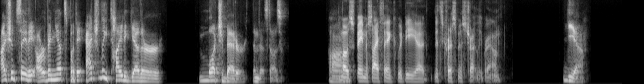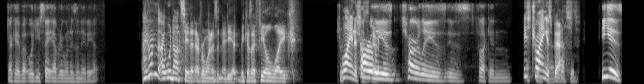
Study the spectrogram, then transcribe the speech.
I should say they are vignettes but they actually tie together much better than this does um, Most famous, I think, would be uh, "It's Christmas, Charlie Brown." yeah Okay, but would you say everyone is an idiot? I don't I would not say that everyone is an idiot because I feel like Sure. Linus. Charlie is Charlie is is fucking. He's trying his best. him. He is.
